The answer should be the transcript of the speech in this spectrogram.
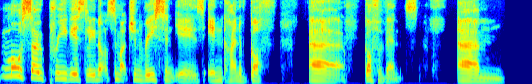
more so previously not so much in recent years in kind of goth uh goth events um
